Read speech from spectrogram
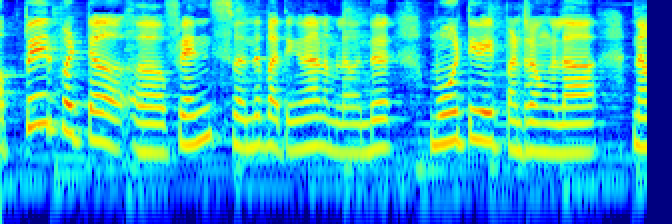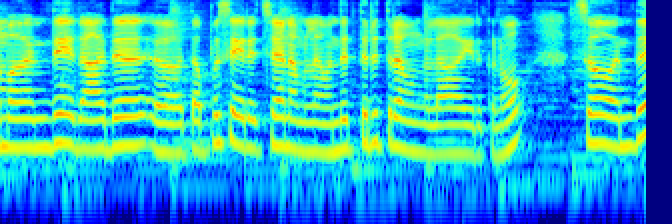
அப்பேற்பட்ட ஃப்ரெண்ட்ஸ் வந்து பார்த்திங்கன்னா நம்மளை வந்து மோட்டிவேட் பண்ணுறவங்களா நம்ம வந்து ஏதாவது தப்பு செய்கிறச்ச நம்மளை வந்து திருத்துறவங்களா இருக்கணும். ஸோ வந்து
